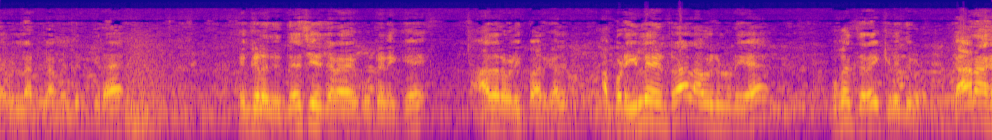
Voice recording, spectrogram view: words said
தமிழ்நாட்டில் அமைந்திருக்கிற எங்களது தேசிய ஜனநாயக கூட்டணிக்கு ஆதரவளிப்பார்கள். அப்படி இல்லை என்றால் அவர்களுடைய முகத்திரை கிழிந்துவிடும். யாராக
